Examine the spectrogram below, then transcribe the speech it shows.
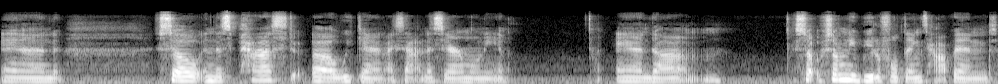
And so in this past uh, weekend i sat in a ceremony and um, so so many beautiful things happened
